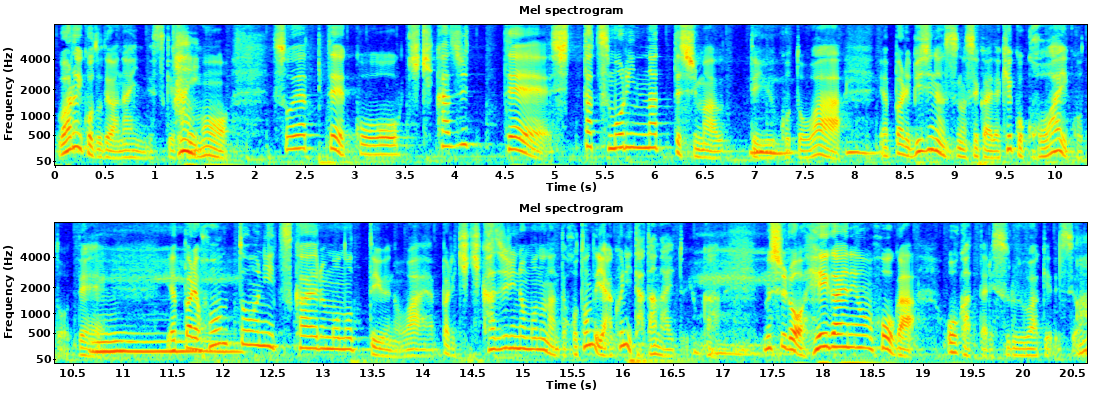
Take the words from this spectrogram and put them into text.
悪いことではないんですけれども、そうやってこう聞きかじって知ったつもりになってしまうっていうことは、やっぱりビジネスの世界では結構怖いことで。やっぱり本当に使えるものっていうのはやっぱり聞きかじりのものなんてほとんど役に立たないというかむしろ弊害の方が多かったりするわけですよね。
